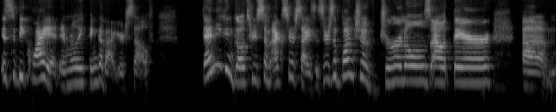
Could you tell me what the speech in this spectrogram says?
is to be quiet and really think about yourself. Then you can go through some exercises. There's a bunch of journals out there. Um,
